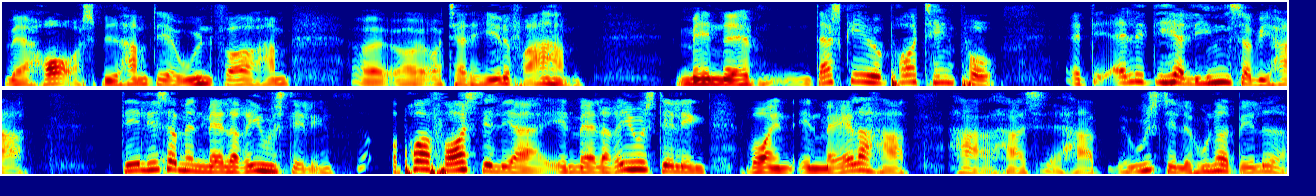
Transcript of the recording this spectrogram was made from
være hård og smide ham der udenfor og, ham, og, og, og tage det hele fra ham. Men øh, der skal I jo prøve at tænke på, at det, alle de her lignelser, vi har, det er ligesom en maleriudstilling. Og prøv at forestille jer en maleriudstilling, hvor en, en maler har, har, har, har udstillet 100 billeder.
